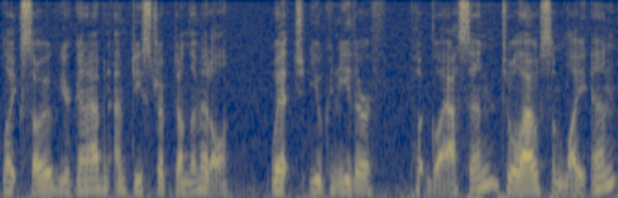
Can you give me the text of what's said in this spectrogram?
like so, you're going to have an empty strip down the middle, which you can either put glass in to allow some light in,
